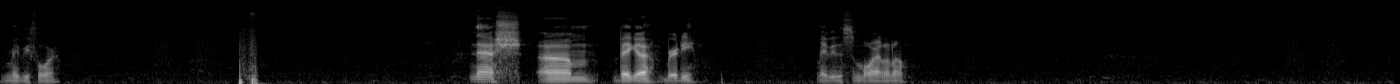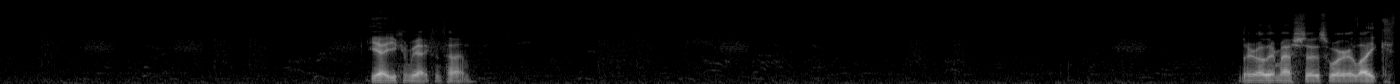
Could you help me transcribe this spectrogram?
Maybe four. Nash, um, Vega, Birdie. Maybe there's some more, I don't know. Yeah, you can react in time. Smash shows where like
